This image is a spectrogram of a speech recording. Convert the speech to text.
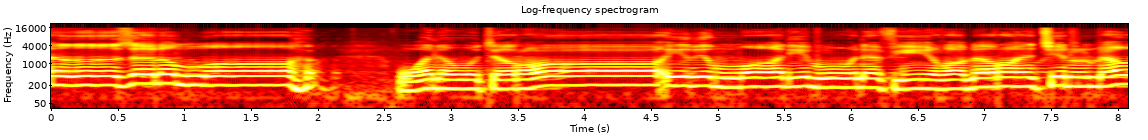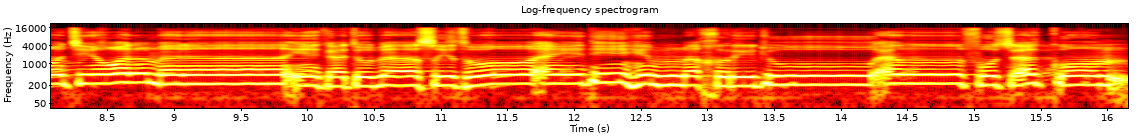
أنزل الله ولو ترى إذ الظالمون في غمرات الموت والملائكة باسطوا أيديهم مخرجوا أنفسكم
